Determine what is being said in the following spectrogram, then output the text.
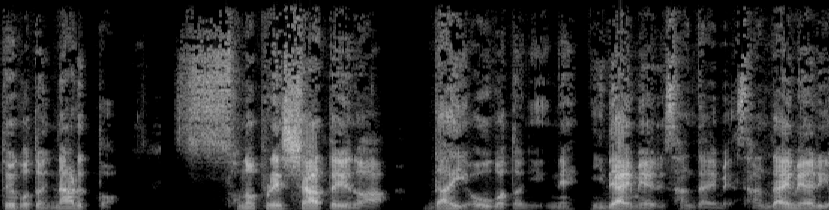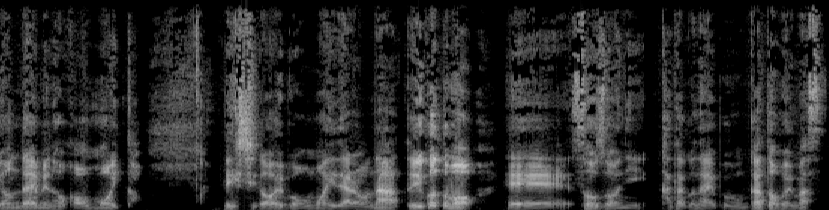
ということになると、そのプレッシャーというのは、代を追うごとにね、二代目より三代目、三代目より四代目の方が重いと。歴史が及ぶ重いだろうな、ということも、えー、想像に固くない部分かと思います。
